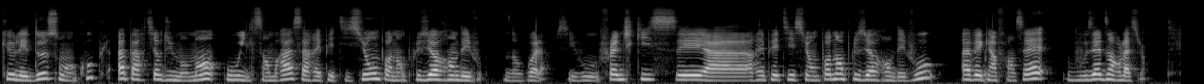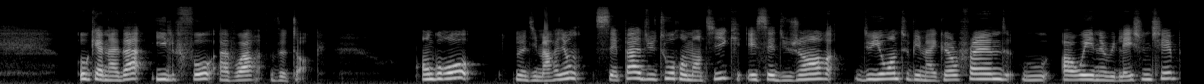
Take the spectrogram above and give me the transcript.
que les deux sont en couple à partir du moment où ils s'embrassent à répétition pendant plusieurs rendez-vous. Donc voilà, si vous French kissez à répétition pendant plusieurs rendez-vous avec un Français, vous êtes en relation. Au Canada, il faut avoir the talk. En gros, me dit Marion, c'est pas du tout romantique et c'est du genre Do you want to be my girlfriend ou Are we in a relationship?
